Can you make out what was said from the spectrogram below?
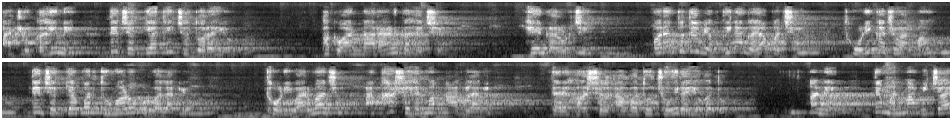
આટલું કહીને તે જગ્યાથી જતો રહ્યો. ભગવાન નારાયણ કહે છે, હે ગરુડજી, પરંતુ તે વ્યક્તિના ગયા પછી થોડીક જ વારમાં તે જગ્યા પર ધુમાડો ઉડવા લાગ્યો. થોડી વારમાં જ આખા શહેરમાં આગ લાગી. ત્યારે હર્ષલ આ બધું જોઈ રહ્યો હતો અને તે મનમાં વિચાર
